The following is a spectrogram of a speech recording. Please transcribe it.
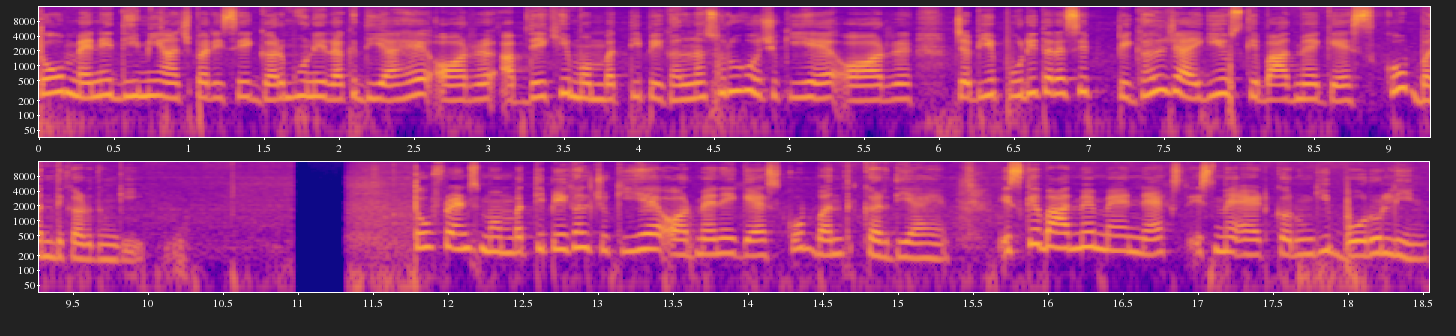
तो मैंने धीमी आँच पर इसे गर्म होने रख दिया है और अब देखिए मोमबत्ती पिघलना शुरू हो चुकी है और जब ये पूरी तरह से पिघल जाएगी, उसके बाद मैं गैस को बंद कर दूँगी। फ्रेंड्स मोमबत्ती पिघल चुकी है और मैंने गैस को बंद कर दिया है। इसके बाद में मैं नेक्स्ट इसमें ऐड करूँगी बोरोलिन।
